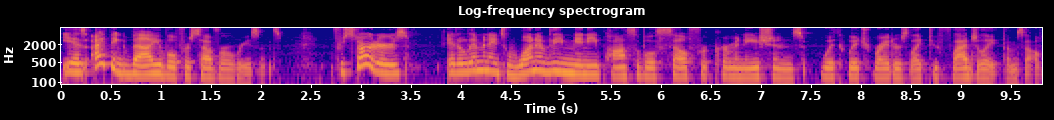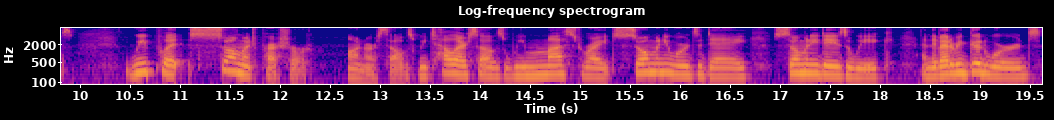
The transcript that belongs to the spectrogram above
is, I think, valuable for several reasons. For starters, it eliminates one of the many possible self recriminations with which writers like to flagellate themselves. We put so much pressure on ourselves. We tell ourselves we must write so many words a day, so many days a week, and they better be good words,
